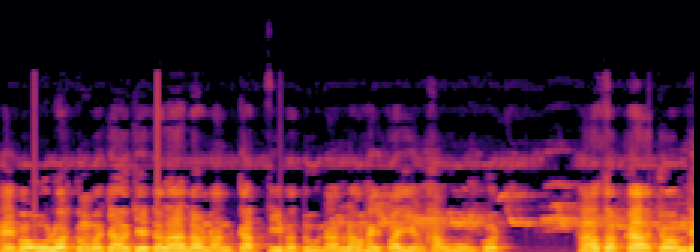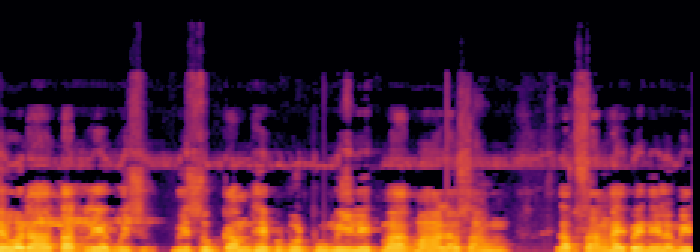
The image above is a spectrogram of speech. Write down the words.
ให้พระโอรสของพระเจ้าเจตราชเหล่านั้นกลับที่ประตูนั้นแล้วให้ไปยังเขาวงกฏ ท้าวสักกะจอมเทวดาตัดเรียกวิสวิสุกรรมเทพบุตรผู้มีฤทธิ์มากมาแล้วสั่ง รับสั่งให้ไปเนรมิต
